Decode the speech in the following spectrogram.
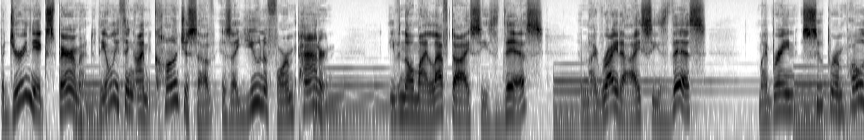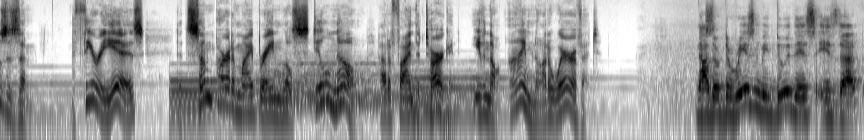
but during the experiment, the only thing I'm conscious of is a uniform pattern. Even though my left eye sees this and my right eye sees this, my brain superimposes them. The theory is that some part of my brain will still know how to find the target, even though I'm not aware of it. Now, the, the reason we do this is that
